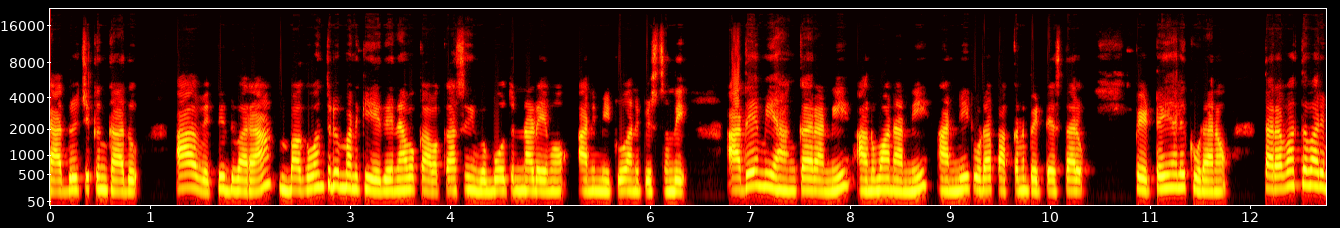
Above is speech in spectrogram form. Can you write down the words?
యాదృచ్ఛికం కాదు. ఆ వ్యక్తి ద్వారా భగవంతుడు మనకి ఏదైనా ఒక అవకాశం ఇవ్వబోతున్నాడేమో అని మీకు అనిపిస్తుంది. అదే మీ అహంకారాన్ని అనుమానాన్ని అన్నీ కూడా పక్కన పెట్టేస్తారు. పెట్టేయాలి కూడాను. తర్వాత వారి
